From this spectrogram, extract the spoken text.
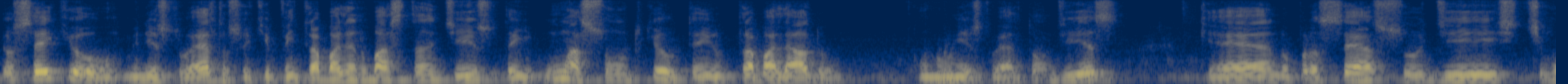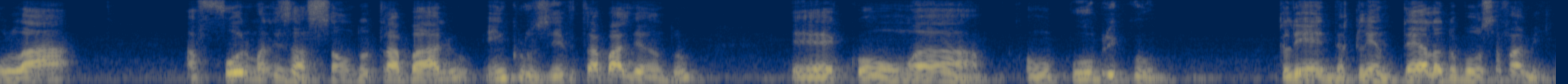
Eu sei que o ministro Elton, sua equipe, vem trabalhando bastante isso. Tem um assunto que eu tenho trabalhado com o ministro Elton Dias, que é no processo de estimular a formalização do trabalho, inclusive trabalhando é, com, a, com o público cliente, a clientela do Bolsa Família.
